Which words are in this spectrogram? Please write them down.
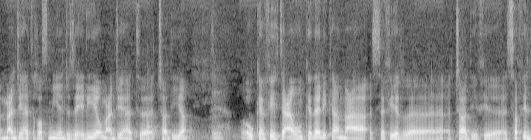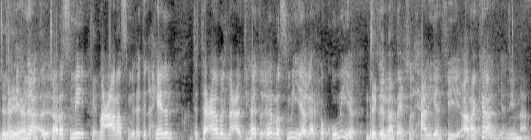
مع الجهات الرسمية الجزائرية ومع الجهات التشاديه وكان فيه تعاون كذلك مع السفير آه، التشادي في السفير الجزائري يعني هنا رسمي مع رسمي لكن أحيانا تتعامل مع جهات غير رسمية غير حكومية مثل ما يحصل حاليا في أراكان يعني. نعم.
